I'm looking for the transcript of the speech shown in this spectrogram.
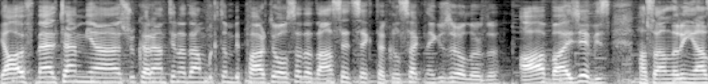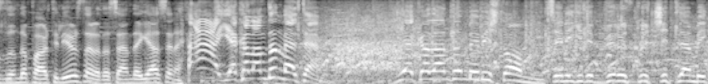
Ya öf Meltem ya şu karantinadan bıktım bir parti olsa da dans etsek takılsak ne güzel olurdu. Aa Bayce biz Hasanların yazlığında partiliyoruz arada sen de gelsene. Ha yakalandın Meltem. Yakalandın bebiştom. Seni gidip virüslü çitlembik.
